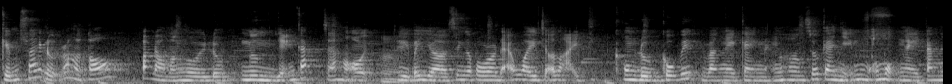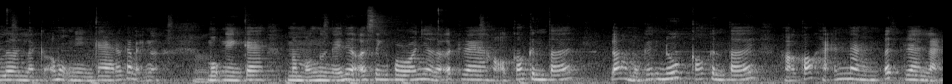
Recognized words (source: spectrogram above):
kiểm soát được rất là tốt bắt đầu mọi người được ngừng giãn cách xã hội. Ừ. thì bây giờ Singapore đã quay trở lại con đường Covid và ngày càng nặng hơn số ca nhiễm mỗi một ngày tăng lên là cỡ 1.000 ca đó các bạn ạ. Ừ. 1.000 ca mà mọi người nghĩ là ở Singapore nha là ít ra họ có kinh tế. Đó là một cái nước có kinh tế họ có khả năng ít ra là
